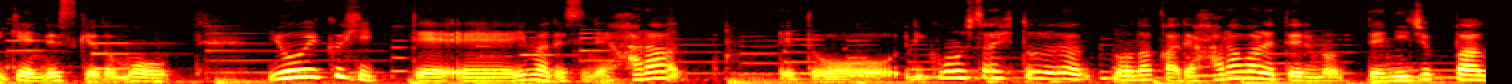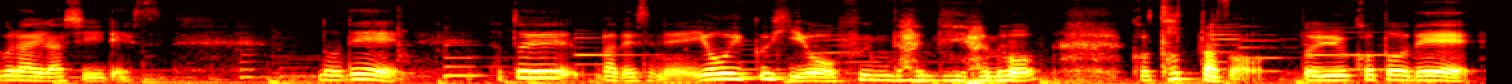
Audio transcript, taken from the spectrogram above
意見ですけども養育費って、え、今ですね払えっと、離婚した人の中で払われてるのって20%ぐらいらしいです。ので例えばですね養育費をふんだんにあのこう取ったぞということで、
